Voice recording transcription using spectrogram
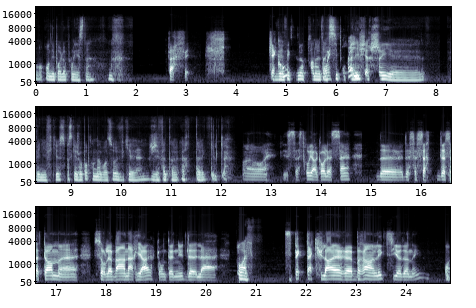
on n'est pas là pour l'instant. Parfait. Je vais Kaku? effectivement prendre un taxi pour Oui. aller chercher euh, Vénéficus parce que je vais pas prendre ma voiture vu que j'ai fait un heurt avec quelqu'un. Ah ouais. Puis ça se trouve, il y a encore le sang de, de, ce, cer- de cet homme euh, sur le banc en arrière, compte tenu de la Ouais. spectaculaire euh, branlée que tu y as donnée. Ouais.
